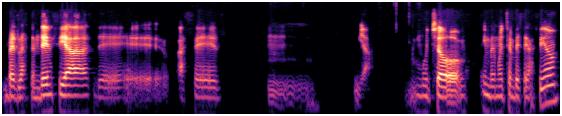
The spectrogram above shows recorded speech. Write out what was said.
ver las tendencias, de hacer mm, ya mucho, mucha investigación.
